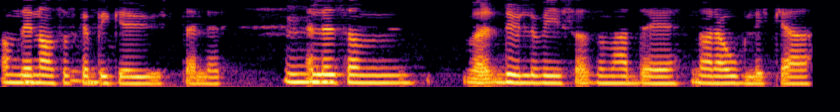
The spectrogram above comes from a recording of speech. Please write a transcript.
Om det är någon som ska bygga ut eller, Mm. eller som du Lovisa som hade några olika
